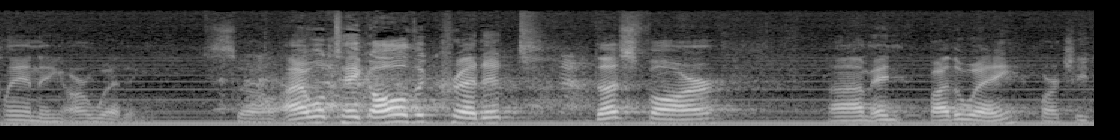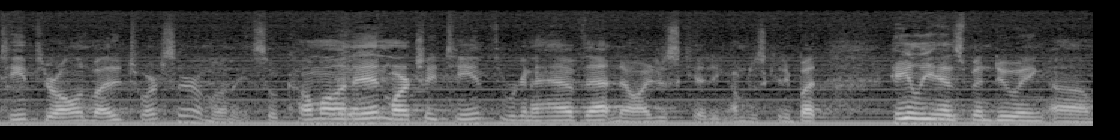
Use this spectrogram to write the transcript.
planning our wedding, so I will take all the credit thus far. Um, and by the way, March 18th, you're all invited to our ceremony. So come on in, March 18th. We're going to have that. No, I'm just kidding. I'm just kidding. But Haley has been doing. Um,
